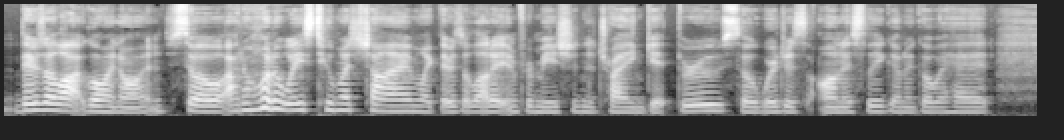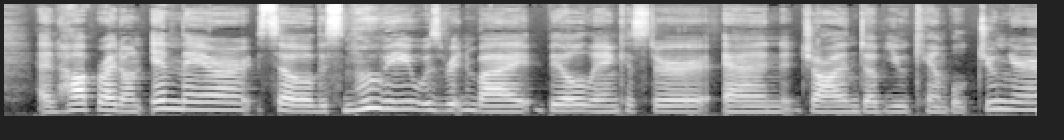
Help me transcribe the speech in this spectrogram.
there's a lot going on, so I don't want to waste too much time. Like, there's a lot of information to try and get through, so we're just honestly gonna go ahead and hop right on in there. So, this movie was written by Bill Lancaster and John W. Campbell Jr.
